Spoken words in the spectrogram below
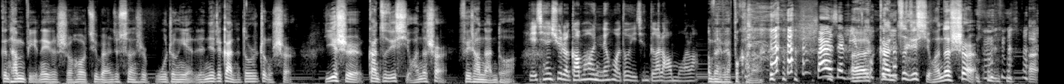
跟他们比那个时候基本上就算是不务正业，人家这干的都是正事儿。一是干自己喜欢的事儿，非常难得。别谦虚了，搞不好你那会儿都已经得劳模了。啊，没没不可能。凡尔赛比呃，，干自己喜欢的事儿，呃，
